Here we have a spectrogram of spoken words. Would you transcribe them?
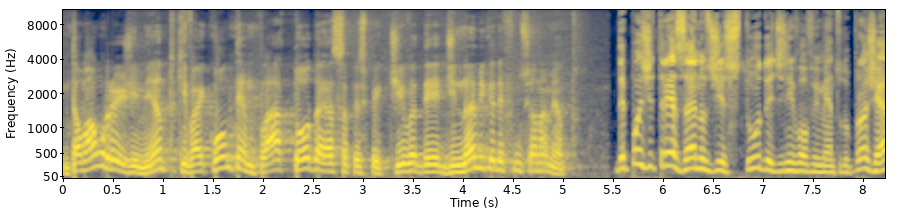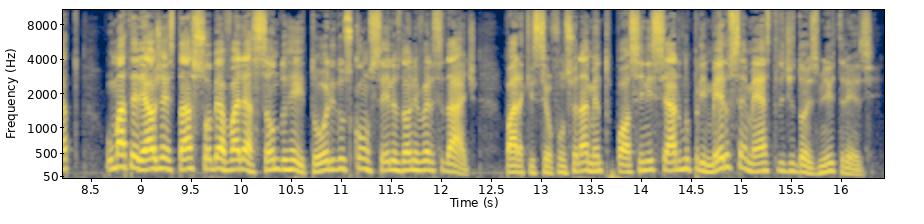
Então há um regimento que vai contemplar toda essa perspectiva de dinâmica de funcionamento. Depois de três anos de estudo e desenvolvimento do projeto, o material já está sob avaliação do reitor e dos conselhos da universidade, para que seu funcionamento possa iniciar no primeiro semestre de 2013.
